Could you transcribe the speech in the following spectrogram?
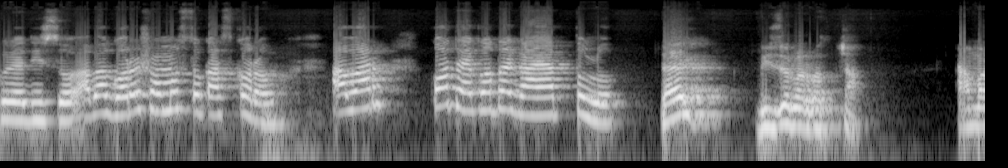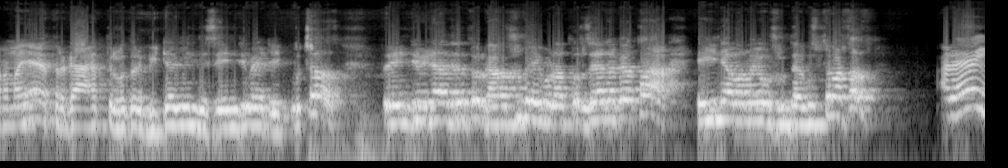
করে দিছো। আবার ঘরের সমস্ত কাজ করাও। আবার কথায় কথায় গায়ে হাত তোলো। এই বিজয় মার বাচ্চা। আমার মাইয়া তোর গায়ে হাত তুলো তোর ভিটামিন দিছে অ্যান্টিবায়োটিক বুঝছস? তো অ্যান্টিবায়োটিক তোর গা শুকাইবো না তোর জেলা ব্যথা। এই নিয়ে আমার মাইয়া ওষুধ দেয় বুঝতে পারছস? আরে এই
